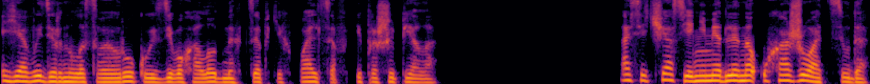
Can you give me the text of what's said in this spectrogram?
Я выдернула свою руку из его холодных цепких пальцев и прошипела. «А сейчас я немедленно ухожу отсюда.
